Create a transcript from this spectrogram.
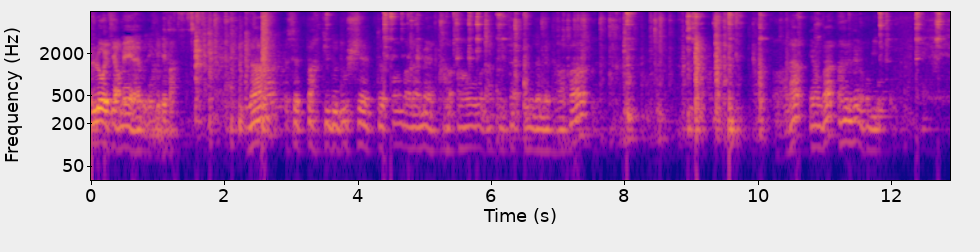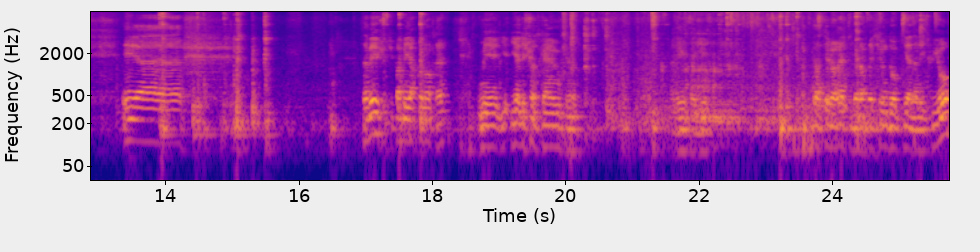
L'eau est fermée, hein, vous inquiétez pas. Là, cette partie de douchette, on va la mettre en haut, là, comme ça, on ne la mettra pas. Voilà, et on va enlever le robinet. Et euh, vous savez, je ne suis pas meilleur que l'autre, hein, mais il y, a des choses quand même que... Allez, ça y est. Tentez le reste de la pression d'eau qu'il y a dans les tuyaux.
